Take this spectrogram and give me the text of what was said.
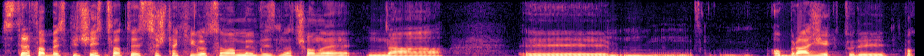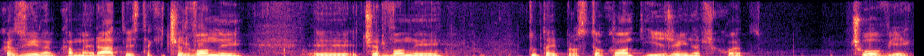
Strefa bezpieczeństwa to jest coś takiego, co mamy wyznaczone na y, mm, obrazie, który pokazuje nam kamera. To jest taki czerwony, y, czerwony tutaj prostokąt i jeżeli na przykład człowiek,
